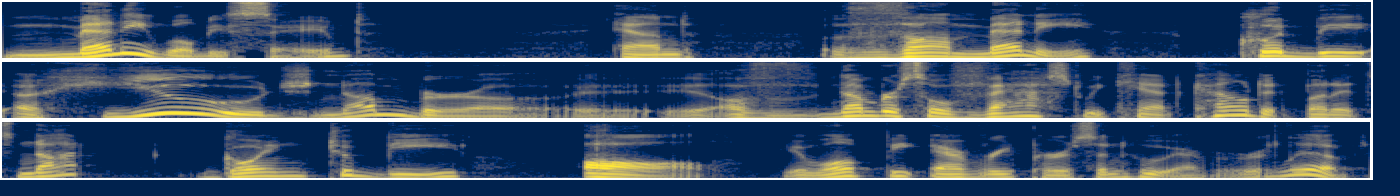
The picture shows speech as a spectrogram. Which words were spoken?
Many will be saved, and the many could be a huge number of, uh, of number so vast we can't count it, but it's not going to be all. It won't be every person who ever lived.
